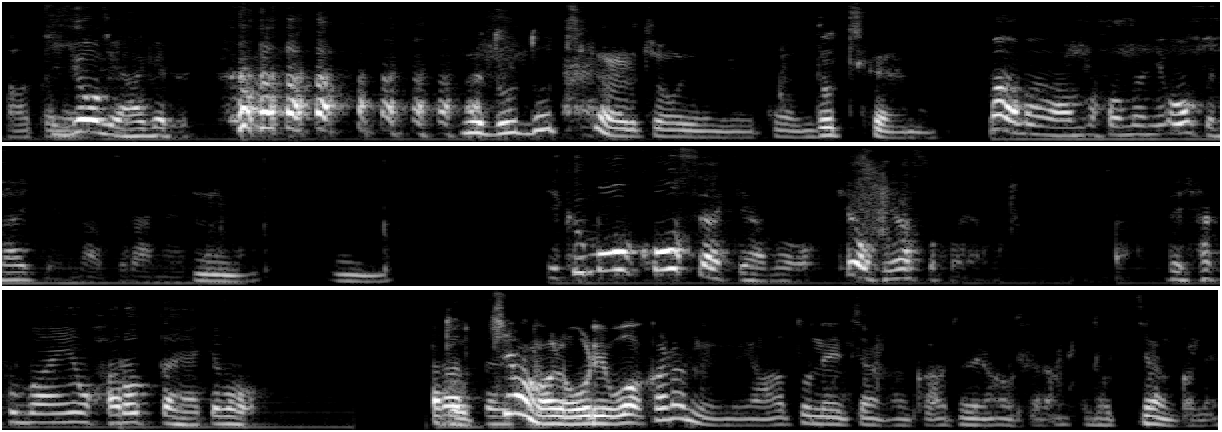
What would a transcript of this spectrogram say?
あ企業名あげる。どどっちかやるつもりね。どっちかやな。まあまあ、あんまそんなに多くないけんな、ズラメーカー。うん。うん。育毛コースやけん、あの、毛を増やす方やろ。で、100万円を払ったんやけど、どっちなんかね俺分からんのよね。あと姉ちゃんなんか、あと姉なんか、どっちなんかね。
